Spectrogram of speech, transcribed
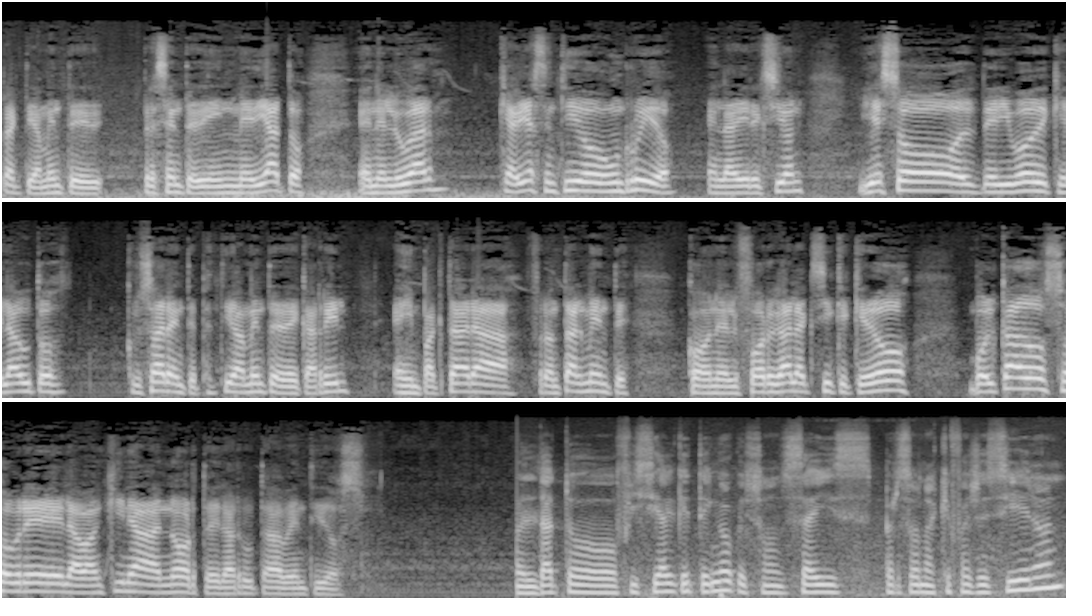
prácticamente presente de inmediato en el lugar que había sentido un ruido en la dirección y eso derivó de que el auto cruzara intempestivamente de carril e impactara frontalmente con el Ford Galaxy que quedó volcado sobre la banquina norte de la ruta 22. El dato oficial que tengo, que son seis personas que fallecieron,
